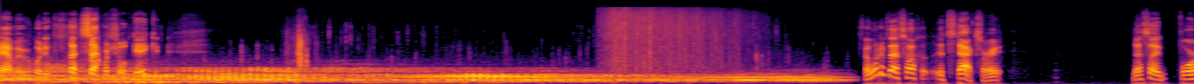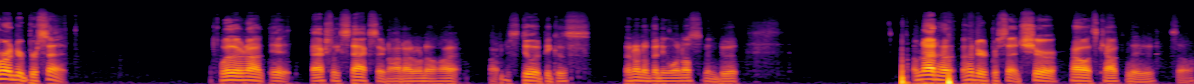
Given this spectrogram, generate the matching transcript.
Damn, actual cake. I wonder if that's off. It stacks, right? That's like 400%. Whether or not it actually stacks or not, I don't know. I, I just do it because I don't know if anyone else is going to do it. I'm not 100% sure how it's calculated, so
